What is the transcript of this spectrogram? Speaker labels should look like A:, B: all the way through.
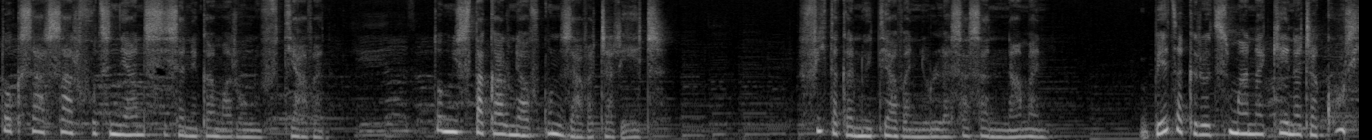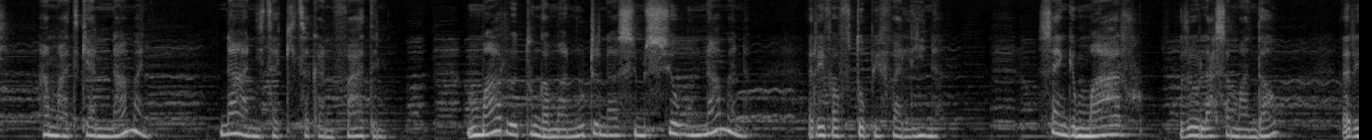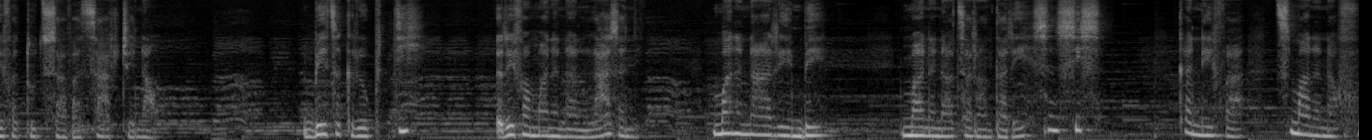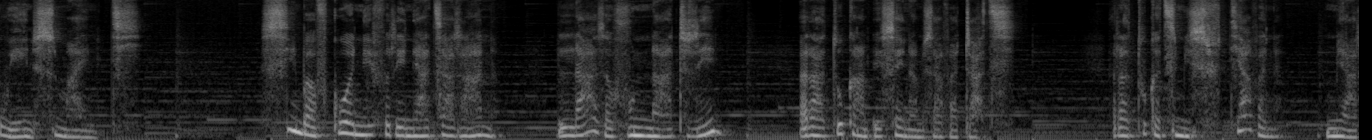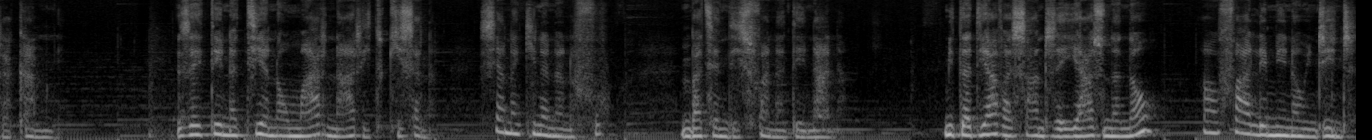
A: Toa
B: kisarisary fotsiny ihany
C: sisa ny
D: ankamaroan'ny fitiavana. Toa misy takalony avokoa ny zavatra rehetra. Fitaka no itiavan'ny olona sasany namany. Betsaka ireo tsy manan-kenatra akory hamadika ny namany na hanitsakitsaka ny vadiny. Maro ireo tonga manotrona sy miseho ho namana rehefa fotoam-pifaliana. saingy maro ireo lasa mandao rehefa tojo zava-tsarotra ianao. Betsaka ireo mpitia rehefa manana ny lazany, manana harem-be, manana hatsaran-tarehy sy ny sisa kanefa tsy manana fo hendry sy mahay mitia. Simba avokoa anefa ireny hatsarana laza voninahitra ireny raha toa ka ampiasaina amin'ny zava-dratsy, raha toa ka tsy misy fitiavana miaraka aminy. Izay tena tia anao marina àry itokisana sy hanankinana ny fo mba tsy handiso fanantenana. Mitadiava zandry izay hihazona anao amin'ny fahalemenao indrindra.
